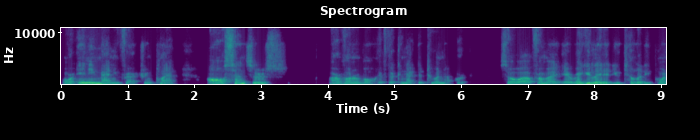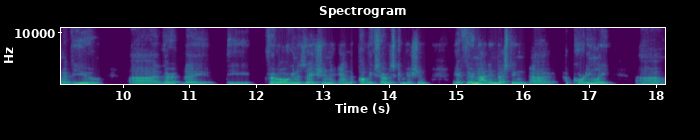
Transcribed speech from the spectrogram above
or any manufacturing plant. All sensors are vulnerable if they're connected to a network. So, uh, from a, a, regulated utility point of view, uh, the the federal organization and the Public Service Commission, if they're not investing uh, accordingly, uh,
